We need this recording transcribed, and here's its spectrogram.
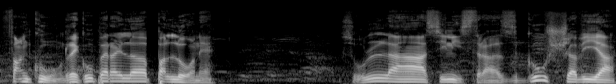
Fancu recupera il pallone. Sulla sinistra sguscia via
